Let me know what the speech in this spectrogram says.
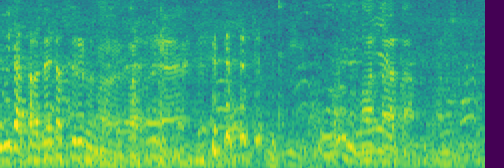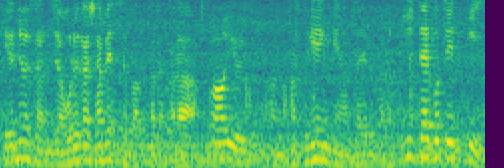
海だったら大体釣れるんだよバス釣り。分かった分かったあの清仁さん。じゃあ俺が喋ってばっかだからああいうあの発言権与えるから言いたいこと言っていいよ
